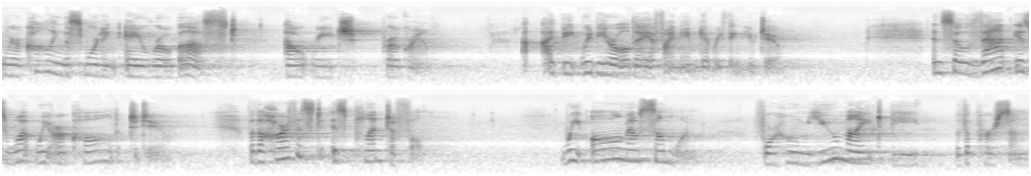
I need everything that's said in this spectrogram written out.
we're calling this morning a robust outreach program. I'd be, we'd be here all day if I named everything you do. And so that is what we are called to do. For the harvest is plentiful. We all know someone for whom you might be the person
